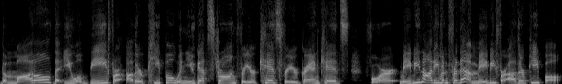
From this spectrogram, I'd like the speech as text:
the model that you will be for other people when you get strong for your kids, for your grandkids, for maybe not even for them, maybe for other people,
